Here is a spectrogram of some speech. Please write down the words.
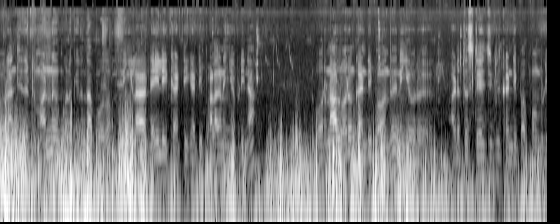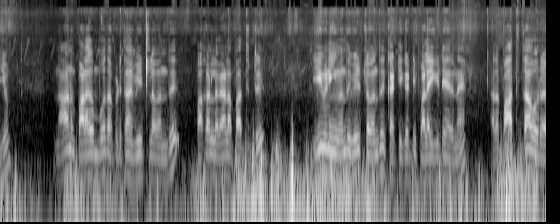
ஒரு அஞ்சு தட்டு மண் உங்களுக்கு இருந்தால் போதும். நீங்களாக டெய்லி கட்டி கட்டி பழகுனீங்க அப்படின்னா ஒரு நாள் வரும் கண்டிப்பாக வந்து நீங்கள் ஒரு அடுத்த ஸ்டேஜுக்கு கண்டிப்பாக போக முடியும். நானும் பழகும்போது அப்படி தான் வீட்டில் வந்து பகலில் வேலை பார்த்துட்டு ஈவினிங் வந்து வீட்டில் வந்து கட்டி கட்டி பழகிக்கிட்டே இருந்தேன். அதை பார்த்து தான் ஒரு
